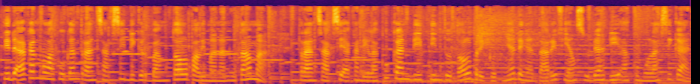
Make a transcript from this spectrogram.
tidak akan melakukan transaksi di gerbang tol Palimanan Utama. Transaksi akan dilakukan di pintu tol berikutnya dengan tarif yang sudah diakumulasikan.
